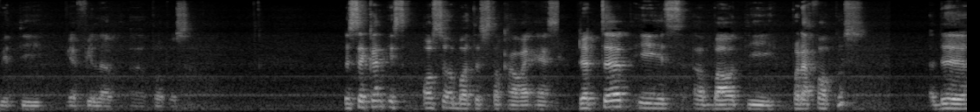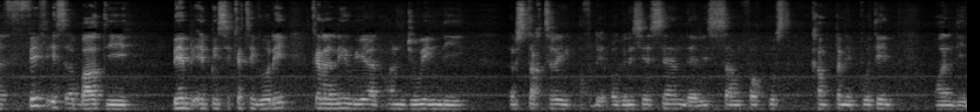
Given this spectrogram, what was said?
with the gap filler uh, proposal. The second is also about the stock KWS. The third is about the product focus. The fifth is about the baby NPC category. Currently, we are on doing the restructuring of the organization. There is some focused company put it on the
